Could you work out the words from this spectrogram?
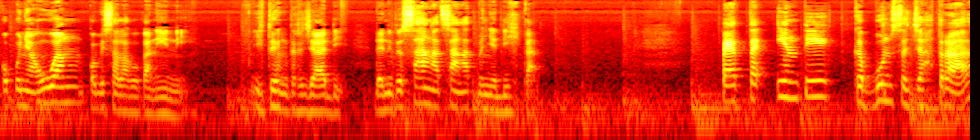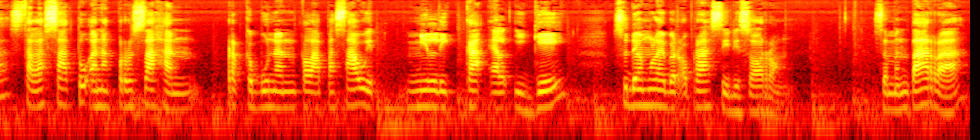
Kau punya uang, kau bisa lakukan ini. Itu yang terjadi dan itu sangat-sangat menyedihkan. PT Inti Kebun Sejahtera, salah satu anak perusahaan perkebunan kelapa sawit milik KLIG, sudah mulai beroperasi di Sorong. Sementara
